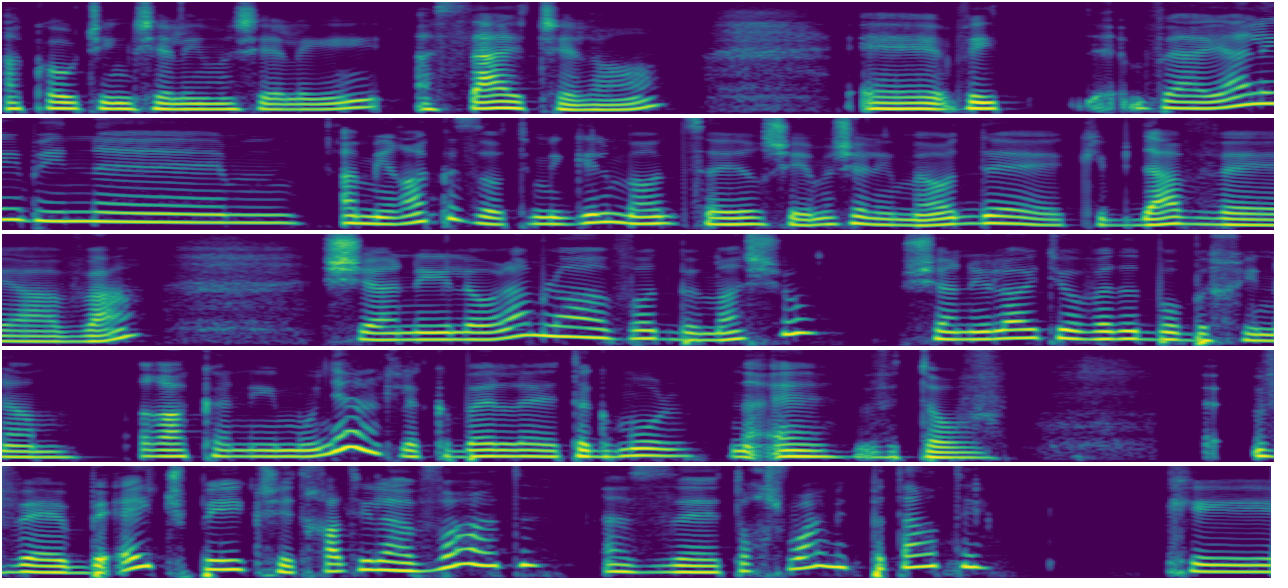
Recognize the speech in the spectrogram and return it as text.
הקואוצ'ינג של אימא שלי עשה את שלו, uh, והיא... והיה לי מין אה, אמירה כזאת מגיל מאוד צעיר, שאימא שלי מאוד אה, כיבדה ואהבה, שאני לעולם לא אעבוד במשהו שאני לא הייתי עובדת בו בחינם, רק אני מעוניינת לקבל אה, תגמול נאה וטוב. וב-HP, כשהתחלתי לעבוד, אז uh, תוך שבועיים התפטרתי. כי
